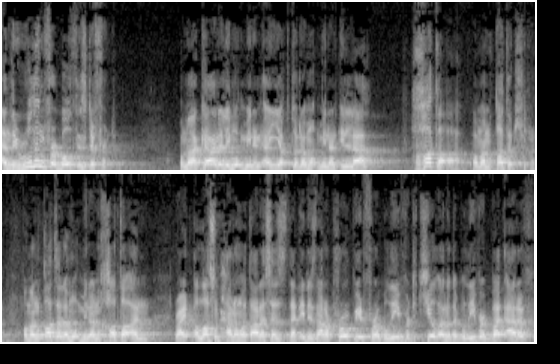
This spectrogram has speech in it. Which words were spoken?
And the ruling for both is different. وما كان لمؤمن أن يقتل مؤمنا إلا خطأ ومن قتل شكرا ومن قتل مؤمنا خطأ right Allah subhanahu wa ta'ala says that it is not appropriate for a believer to kill another believer but out of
